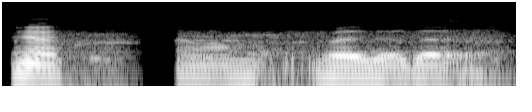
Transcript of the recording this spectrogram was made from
Yeah. Um, blah, blah, blah.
